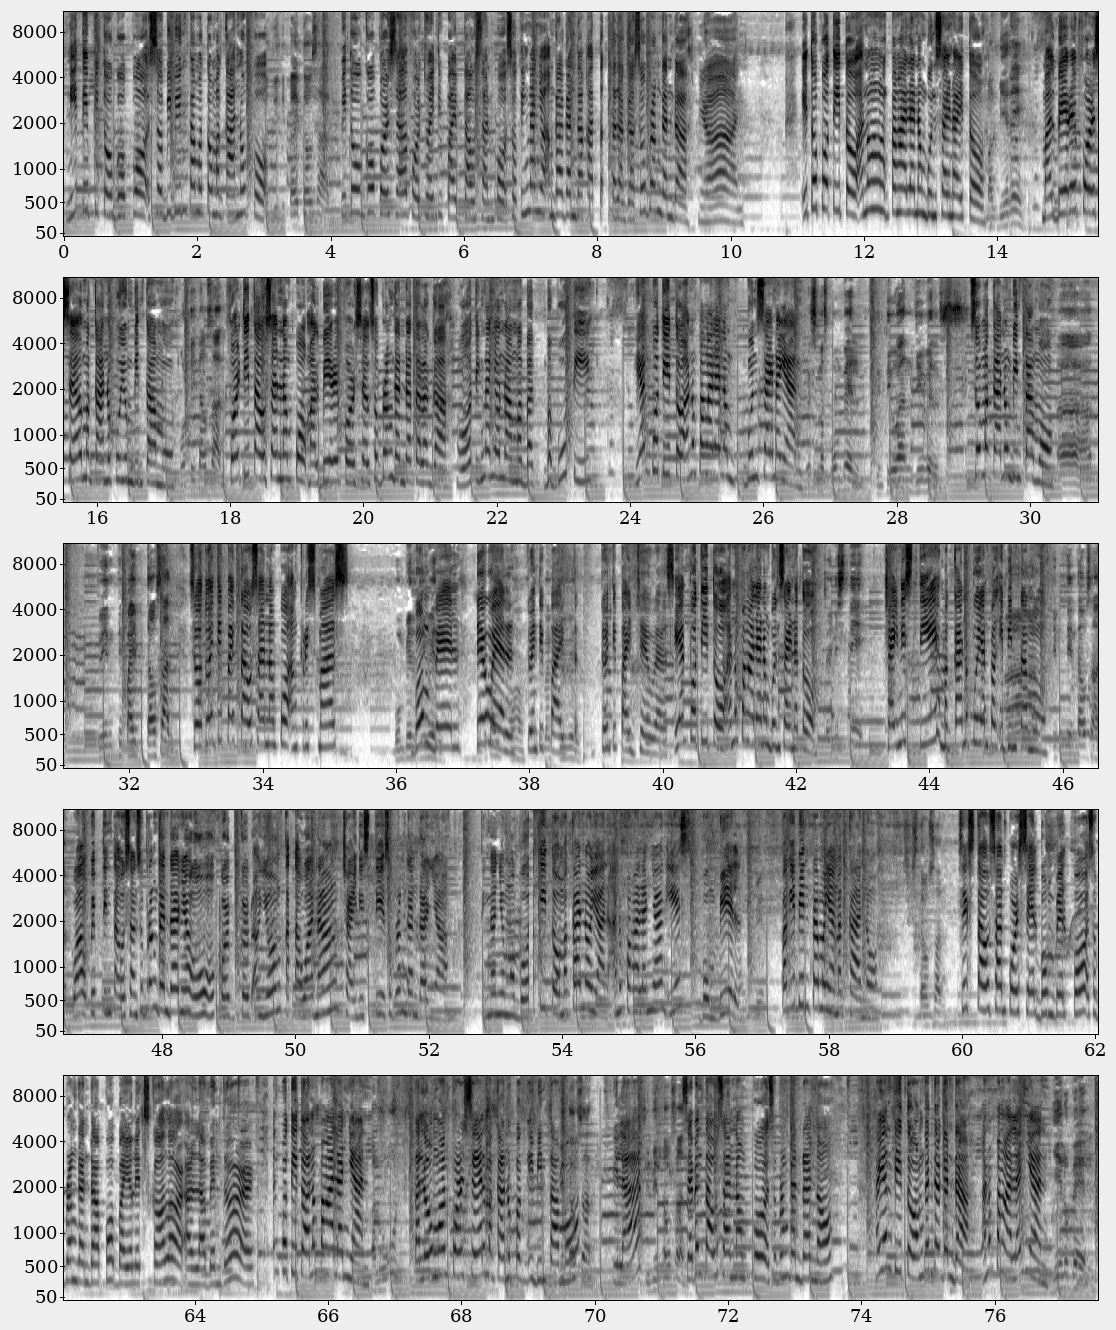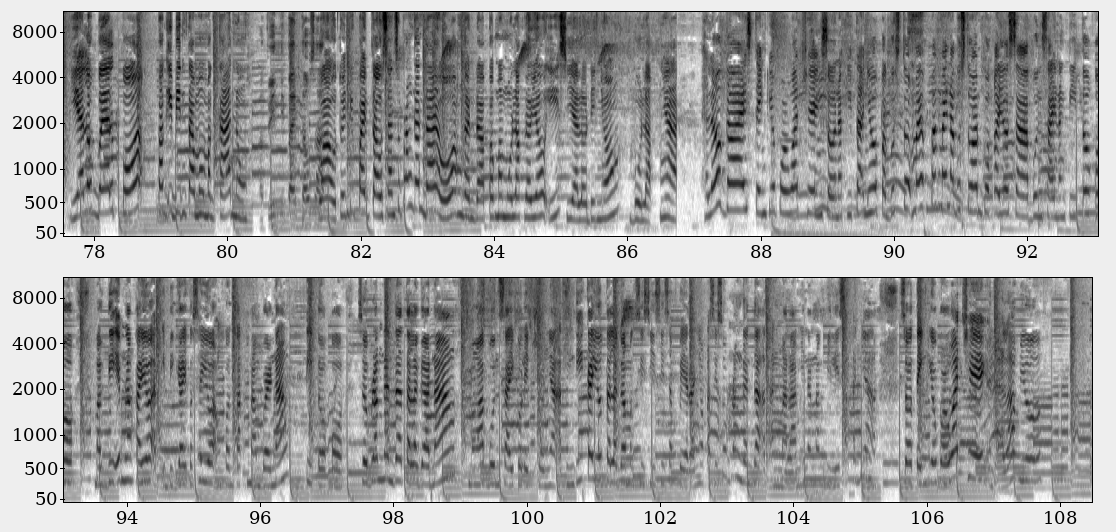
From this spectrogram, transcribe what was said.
Native Pitogo po. So, bibinta mo to magkano po? 25,000. Pitogo for sale for 25,000 po. So, tingnan nyo, ang gaganda ka ta- talaga. Sobrang ganda. Yan. Ito po, Tito. Anong pangalan ng bonsai na ito? Malbire. Mulberry for sale. Magkano po yung binta mo? 40,000. 40,000 lang po, Mulberry for sale. Sobrang ganda talaga. O, tingnan nyo na mabuti. Yan po, Tito. Anong pangalan ng bonsai na yan? Christmas Bombel. 21 jewels. So, magkano binta mo? Ah, 25,000. So, 25,000 lang po ang Christmas Bombel Bombel Jewel. Oh, 25. 25 jewels. Ayan po, Tito. Anong pangalan ng bonsai na to? Chinese tea. Chinese tea. Magkano po yan pag ibinta mo? Ah, 15,000. Wow, 15,000. Sobrang ganda niya. Oo, curve curve ang yung katawan ng Chinese tea. Sobrang ganda niya. Tingnan niyo mabuti. Tito, magkano yan? Anong pangalan yan is Bombil. Pag ibinta mo yan, magkano? 6,000. 6,000 for sale Bombil po. Sobrang ganda po. Violet color, or lavender. Ano po, Tito? Anong pangalan yan? Talungon. Talungon for sale. Magkano pag ibinta mo? 7,000. Pila? 7,000. 7,000 lang po. Sobrang ganda, no? Ayan, Tito. Ang ganda-ganda. Anong pangalan yan? Yellow Bell. Yellow bell po. Pag ibinta mo, magkano? Ah, 25,000. Wow, 25,000. Sobrang ganda, oh. Ang ganda. Pag mamulak daw yaw is yellow din yung bulak niya. Hello guys! Thank you for watching. So nakita nyo, pag, gusto, may, pag may nagustuhan po kayo sa bonsai ng tito ko, mag-DM lang kayo at ibigay ko sa iyo ang contact number ng tito ko. Sobrang ganda talaga ng mga bonsai collection niya at hindi kayo talaga magsisisi sa pera nyo kasi sobrang ganda at ang marami nang nabili sa kanya. So thank you for watching and I love you!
